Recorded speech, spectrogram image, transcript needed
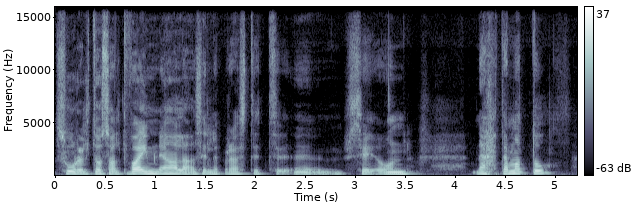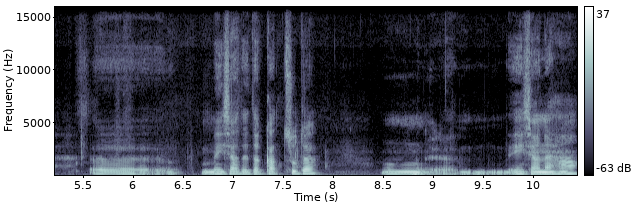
suurelt osalt vaimne ala, sellepärast et see on nähtamatu, me ei saa teda katsuda, ei saa näha,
